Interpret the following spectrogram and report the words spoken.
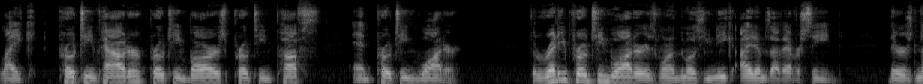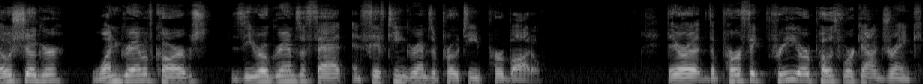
like protein powder, protein bars, protein puffs, and protein water. The Ready Protein Water is one of the most unique items I've ever seen. There is no sugar, 1 gram of carbs, 0 grams of fat, and 15 grams of protein per bottle. They are the perfect pre or post workout drink,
